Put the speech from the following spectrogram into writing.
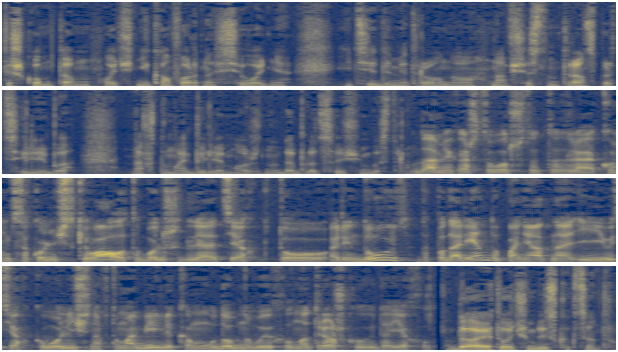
пешком там очень некомфортно сегодня идти до метро, но на общественном транспорте либо на автомобиле можно добраться очень быстро. Да, мне кажется, вот что это для какой-нибудь Сокольнический вал это больше для тех, кто арендует, это под аренду, понятно, и у тех, у кого лично автомобиль, кому удобно выехал на трешку и доехал. Да, это очень близко к центру.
